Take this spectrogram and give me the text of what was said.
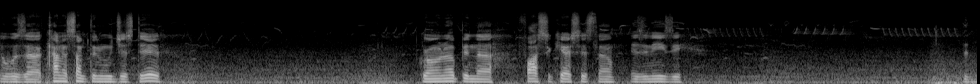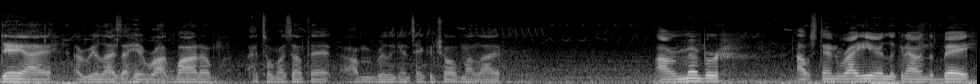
It was uh, kind of something we just did. Growing up in the foster care system isn't easy. The day I, I realized I hit rock bottom, I told myself that I'm really gonna take control of my life. I remember I was standing right here looking out in the bay,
